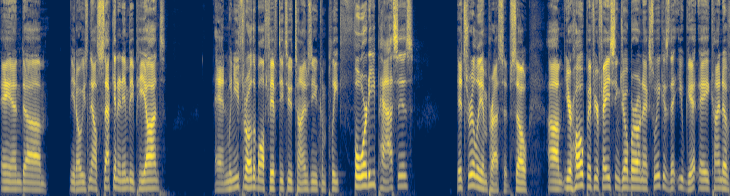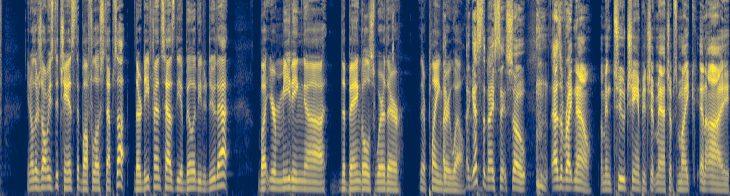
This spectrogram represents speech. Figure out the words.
and um, you know he's now second in MVP odds. And when you throw the ball 52 times and you complete 40 passes, it's really impressive. So um, your hope, if you're facing Joe Burrow next week, is that you get a kind of, you know, there's always the chance that Buffalo steps up. Their defense has the ability to do that, but you're meeting uh, the Bengals where they're they're playing very well. I guess the nice thing. So, as of right now, I'm in two championship matchups. Mike and I,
